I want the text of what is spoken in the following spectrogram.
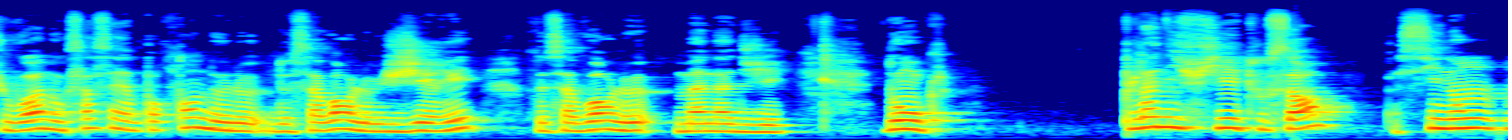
Tu vois, donc ça c'est important de, savoir le gérer, de savoir le manager. Donc, planifier tout ça, Sinon,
